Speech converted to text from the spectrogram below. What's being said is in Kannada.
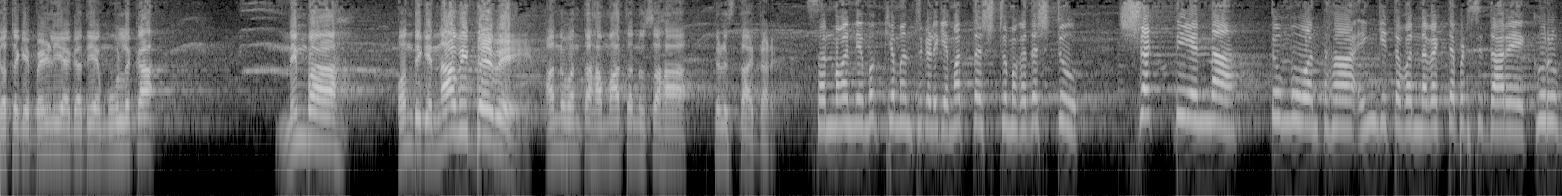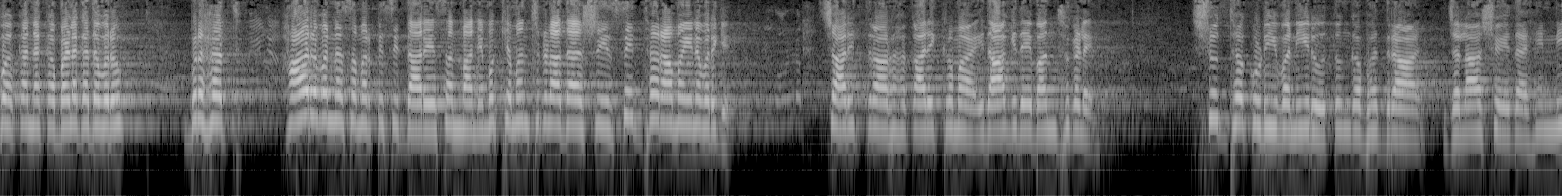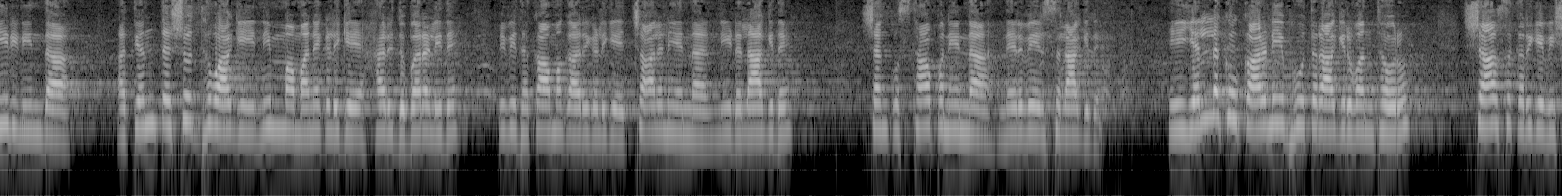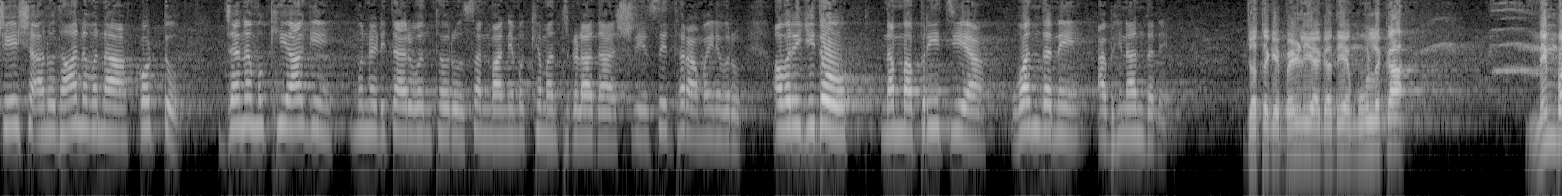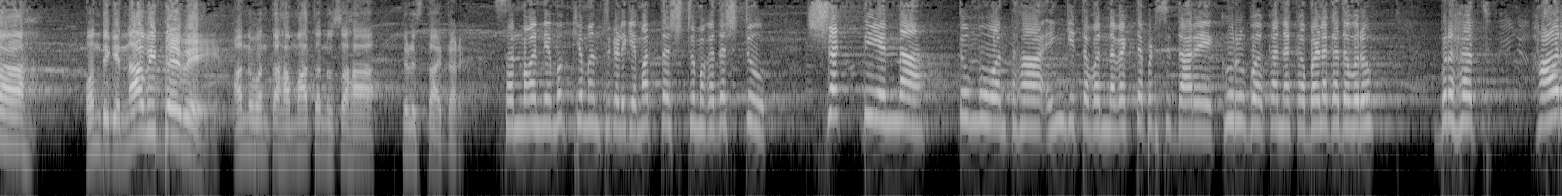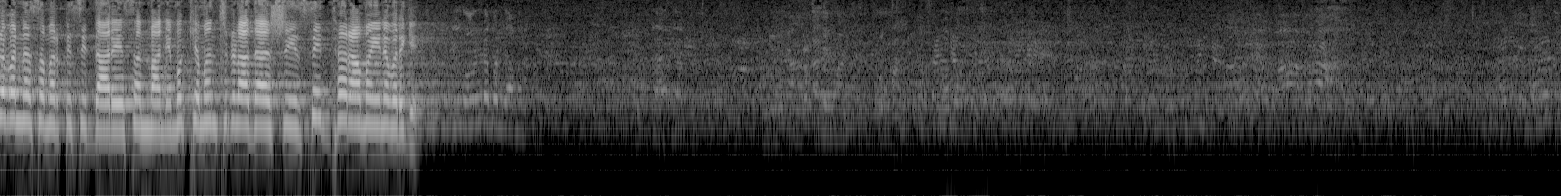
ಜೊತೆಗೆ ಬೆಳ್ಳಿಯ ಗದೆಯ ಮೂಲಕ ನಿಮ್ಮ ಒಂದಿಗೆ ನಾವಿದ್ದೇವೆ ಅನ್ನುವಂತಹ ಮಾತನ್ನು ಸಹ ತಿಳಿಸ್ತಾ ಇದ್ದಾರೆ. ಸನ್ಮಾನ್ಯ ಮುಖ್ಯಮಂತ್ರಿಗಳಿಗೆ ಮತ್ತಷ್ಟು ಮಗದಷ್ಟು ಶಕ್ತಿಯನ್ನ ತುಂಬುವಂತಹ ಇಂಗಿತವನ್ನ ವ್ಯಕ್ತಪಡಿಸಿದ್ದಾರೆ ಕುರುಬ ಕನಕ ಬಳಗದವರು. ಬೃಹತ್ ಹಾರವನ್ನ ಸಮರ್ಪಿಸಿದ್ದಾರೆ ಸನ್ಮಾನ್ಯ ಮುಖ್ಯಮಂತ್ರಿಗಳಾದ ಶ್ರೀ ಸಿದ್ದರಾಮಯ್ಯನವರಿಗೆ. ಚಾರಿತ್ರಾರ್ಹ ಕಾರ್ಯಕ್ರಮ ಇದಾಗಿದೆ ಬಂಧುಗಳೇ. ಶುದ್ಧ ಕುಡಿಯುವ ನೀರು ತುಂಗಭದ್ರಾ ಜಲಾಶಯದ ಹಿನ್ನೀರಿನಿಂದ ಅತ್ಯಂತ ಶುದ್ಧವಾಗಿ ನಿಮ್ಮ ಮನೆಗಳಿಗೆ ಹರಿದು ಬರಲಿದೆ. ವಿವಿಧ ಕಾಮಗಾರಿಗಳಿಗೆ ಚಾಲನೆಯನ್ನ ನೀಡಲಾಗಿದೆ. ಶಂಕುಸ್ಥಾಪನೆಯನ್ನ ನೆರವೇರಿಸಲಾಗಿದೆ. ಈ ಎಲ್ಲಕ್ಕೂ ಕಾರಣೀಭೂತರಾಗಿರುವಂಥವರು ಶಾಸಕರಿಗೆ ವಿಶೇಷ ಅನುದಾನವನ್ನ ಕೊಟ್ಟು ಜನಮುಖಿಯಾಗಿ ಮುನ್ನಡಿತಾ ಇರುವಂಥವರು ಸನ್ಮಾನ್ಯ ಮುಖ್ಯಮಂತ್ರಿಗಳಾದ ಶ್ರೀ ಸಿದ್ದರಾಮಯ್ಯನವರು. ಅವರಿಗಿದೋ ನಮ್ಮ ಪ್ರೀತಿಯ ವಂದನೆ ಅಭಿನಂದನೆ. ಜೊತೆಗೆ ಬೆಳ್ಳಿಯ ಗದೆಯ ಮೂಲಕ ನಿಮ್ಮ ಒಂದಿಗೆ ನಾವಿದ್ದೇವೆ ಅನ್ನುವಂತಹ ಮಾತನ್ನು ಸಹ ತಿಳಿಸ್ತಾ ಇದ್ದಾರೆ. ಸನ್ಮಾನ್ಯ ಮುಖ್ಯಮಂತ್ರಿಗಳಿಗೆ ಮತ್ತಷ್ಟು ಮಗದಷ್ಟು ಶಕ್ತಿಯನ್ನ ತುಂಬುವಂತಹ ಇಂಗಿತವನ್ನ ವ್ಯಕ್ತಪಡಿಸಿದ್ದಾರೆ ಕುರುಬ ಕನಕ ಬಳಗದವರು. ಬೃಹತ್ ಹಾರವನ್ನ ಸಮರ್ಪಿಸಿದ್ದಾರೆ ಸನ್ಮಾನ್ಯ ಮುಖ್ಯಮಂತ್ರಿಗಳಾದ ಶ್ರೀ ಸಿದ್ದರಾಮಯ್ಯನವರಿಗೆ.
